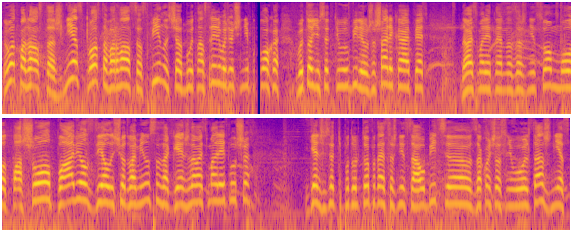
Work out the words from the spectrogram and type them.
Ну вот, пожалуйста, Жнец просто ворвался в спину. Сейчас будет настреливать очень неплохо. В итоге все-таки убили уже Шарика опять. Давай смотреть, наверное, за Жнецом. Молот пошел. Павел сделал еще два минуса. За Генджи давай смотреть лучше. Генджи все-таки под ультой пытается Жнеца убить. Э, закончилась у него ульта. Жнец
